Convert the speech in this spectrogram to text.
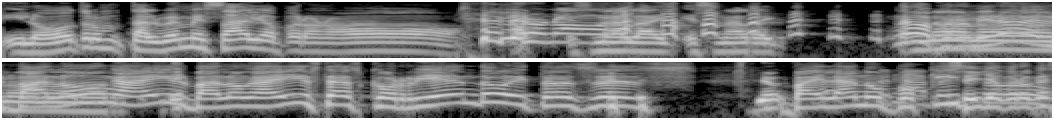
y lo otro tal vez me salga, pero no. Pero no. It's not like it's not like No, No, pero mira, no, el no, balón no. ahí, el balón ahí, estás corriendo, entonces Yo- bailando un poquito. Sí, yo creo que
